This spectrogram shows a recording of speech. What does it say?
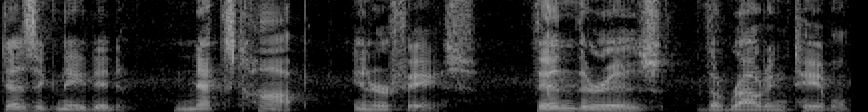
designated next hop interface. Then there is the routing table.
